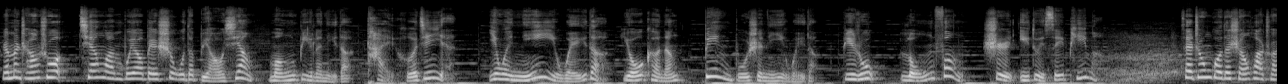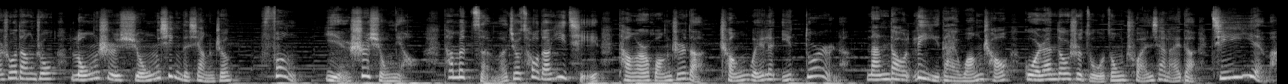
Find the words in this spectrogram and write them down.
人们常说，千万不要被事物的表象蒙蔽了你的钛合金眼，因为你以为的有可能并不是你以为的。比如龙凤是一对 CP 吗？在中国的神话传说当中，龙是雄性的象征，凤也是雄鸟，它们怎么就凑到一起，堂而皇之的成为了一对儿呢？难道历代王朝果然都是祖宗传下来的基业吗？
